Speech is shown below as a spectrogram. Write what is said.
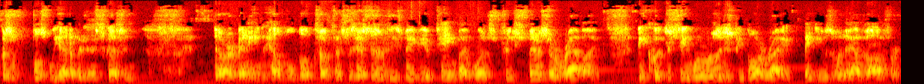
principles we have been discussing. There are many helpful books on this. Suggestions of these may be obtained by one's priest, minister, or rabbi. Be quick to see where religious people are right. Make use of what they have to offer.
